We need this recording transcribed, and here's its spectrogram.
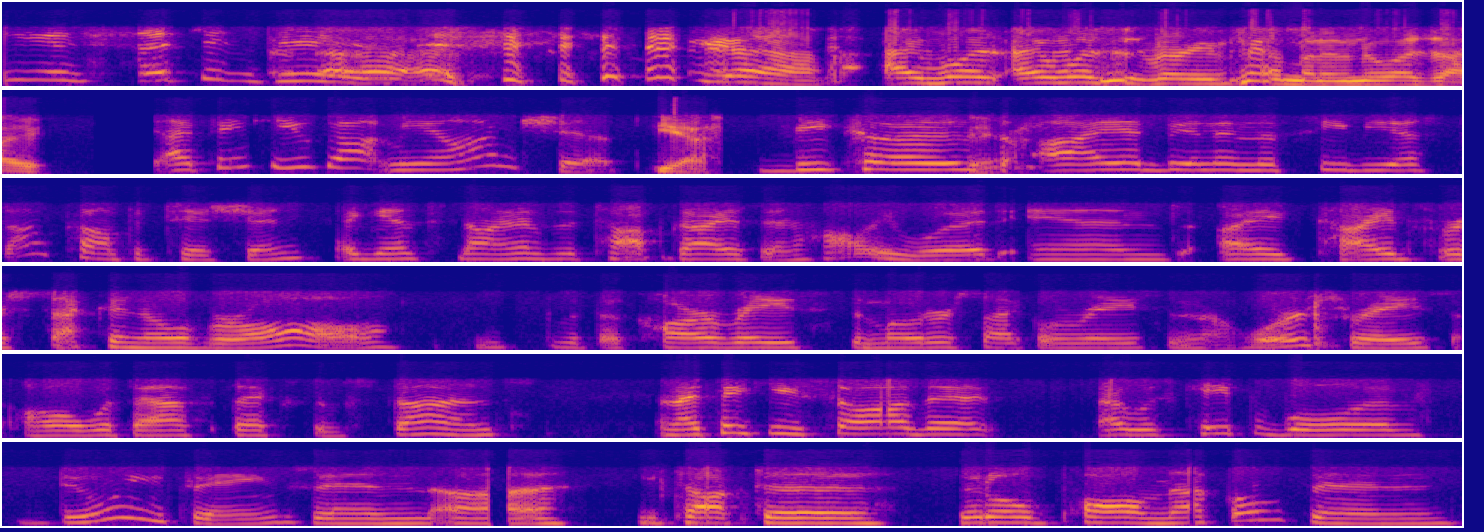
he is such a dude. Uh, yeah, I was. I wasn't very feminine, was I? I think you got me on, Chip. Yes. Because I had been in the CBS stunt competition against nine of the top guys in Hollywood, and I tied for second overall with the car race, the motorcycle race, and the horse race, all with aspects of stunts. And I think you saw that I was capable of doing things, and uh, you talked to good old Paul Nuckles, and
